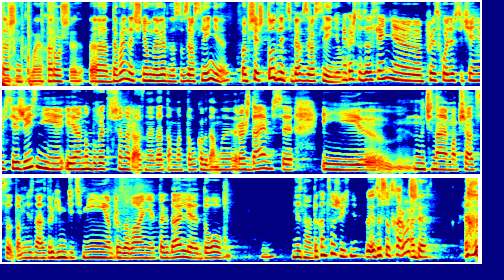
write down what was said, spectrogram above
Сашенька моя хорошая, э, давай начнем, наверное, со взросления. Вообще, что для тебя взросление? Мне кажется, взросление происходит в течение всей жизни, и оно бывает совершенно разное, да, там от того, когда мы рождаемся и э, начинаем общаться, там, не знаю, с другими детьми, образование и так далее, до, не знаю, до конца жизни. Это что-то хорошее?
